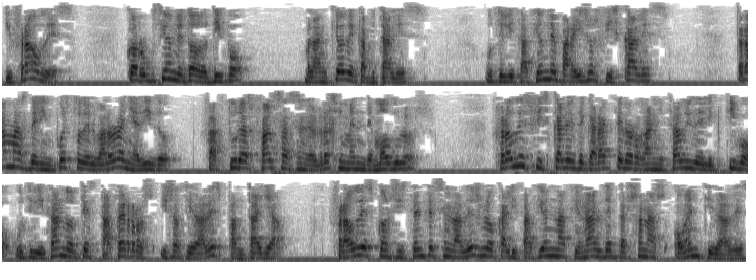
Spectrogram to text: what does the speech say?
y fraudes. Corrupción de todo tipo, blanqueo de capitales, utilización de paraísos fiscales, tramas del impuesto del valor añadido, facturas falsas en el régimen de módulos, fraudes fiscales de carácter organizado y delictivo utilizando testaferros y sociedades pantalla, fraudes consistentes en la deslocalización nacional de personas o entidades,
